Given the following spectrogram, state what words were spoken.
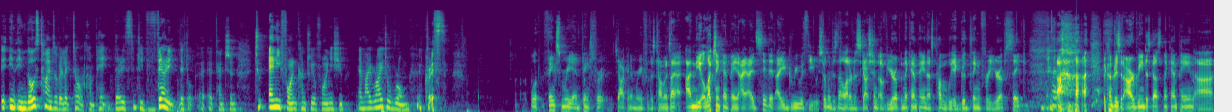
in, in those times of electoral campaign, there is simply very little uh, attention to any foreign country or foreign issue. Am I right or wrong, Chris? Well, thanks, Marie, and thanks for Jacques and Marie for those comments. I, on the election campaign, I, would say that I agree with you. Certainly, there's not a lot of discussion of Europe in the campaign. That's probably a good thing for Europe's sake. uh, the countries that are being discussed in the campaign uh,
